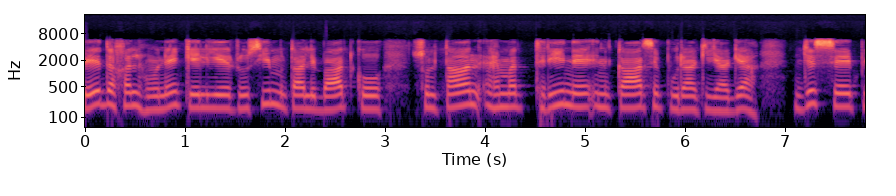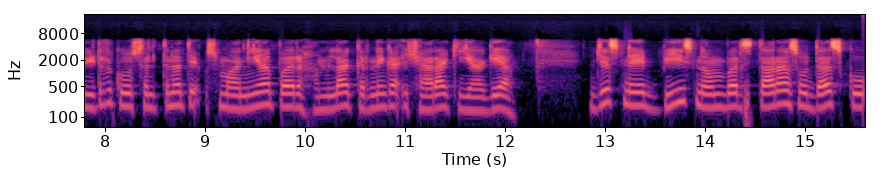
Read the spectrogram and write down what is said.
بے دخل ہونے کے لیے روسی مطالبات کو سلطان احمد تھری نے انکار سے پورا کیا گیا، جس سے پیٹر کو سلطنت عثمانیہ پر حملہ کرنے کا اشارہ کیا گیا، جس نے بیس نومبر ستارہ سو دس کو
